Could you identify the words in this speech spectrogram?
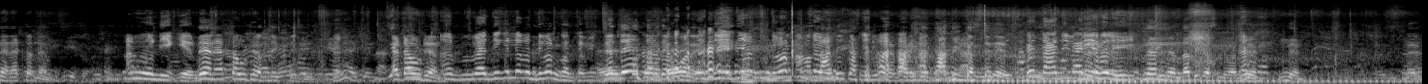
নেন একটা নেন। আমি ও নিয়ে কি দেন একটা উঠেন দেখতেছি। এটা উঠেন। বাড়ি গেলে আবার দিবেন কোন তুমি যে দেন তার দেখো না। দিয়ে দিয়ে দিবেন আমার দাদির কাছে দিবেন বাড়িতে দাদির কাছে নেন। দাদি বাড়ি ফেলি। নেন নেন দাদির কাছে নিবেন নেন নেন। নেন।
